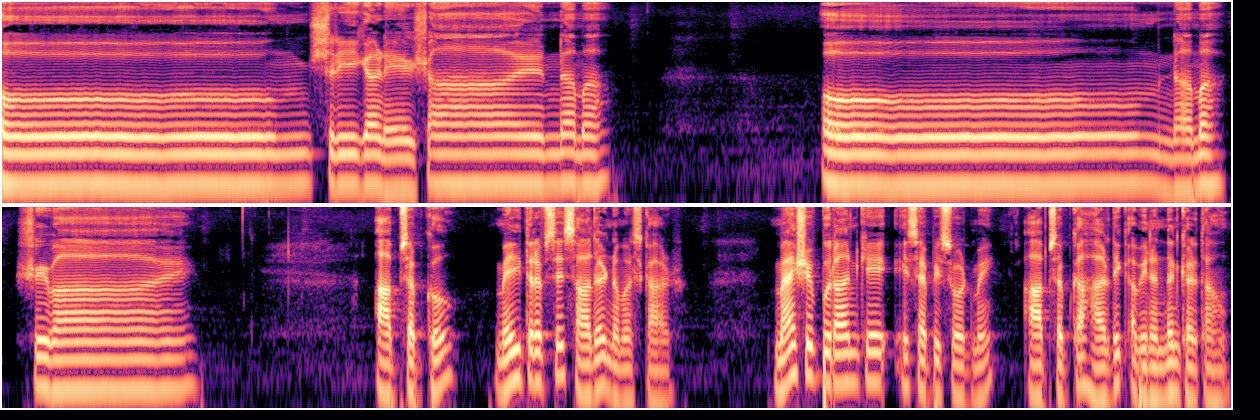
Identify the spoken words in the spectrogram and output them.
ॐ श्रीगणेशाय नमः। ॐ नमः शिवाय। आप सबको मेरी तरफ़ से सादर नमस्कार। मैं शिव पुराण के इस एपिसोड में आप सबका हार्दिक अभिनंदन करता हूँ।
